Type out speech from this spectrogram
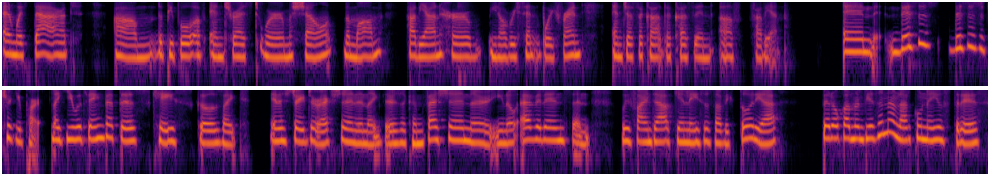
And with that, um, the people of interest were Michelle, the mom, Fabian, her, you know, recent boyfriend, and Jessica, the cousin of Fabian. And this is this is a tricky part. Like you would think that this case goes like in a straight direction and like there's a confession or you know evidence and we find out quién le hizo esta Victoria, pero cuando empiezan a hablar con ellos tres,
